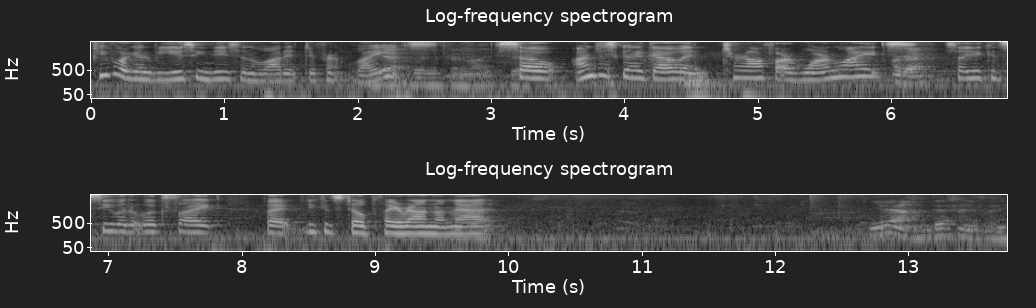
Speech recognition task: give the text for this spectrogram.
people are going to be using these in a lot of different lights, different lights, yeah. so I'm just going to go and turn off our warm lights Okay. so you can see what it looks like, but you can still play around on Okay. that. Yeah, definitely.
